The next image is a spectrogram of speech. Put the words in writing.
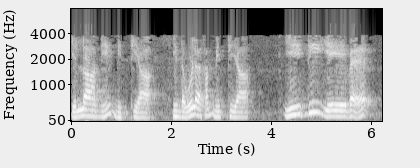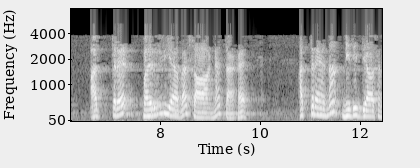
எல்லாமே மித்யா. இந்த உலகம் மித்யா. ஈதி ஏவ அத்திர பர்யவசானதக அத்திரனா நிதித்தியாசன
